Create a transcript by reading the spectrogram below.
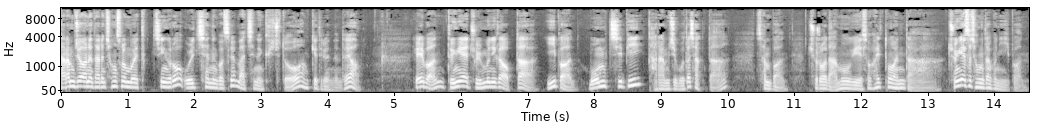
다람쥐와는 다른 청설모의 특징으로 옳지 않은 것을 맞히는 퀴즈도 함께 드렸는데요. 1번 등에 줄무늬가 없다. 2번 몸집이 다람쥐보다 작다. 3번 주로 나무 위에서 활동한다. 중에서 정답은 2번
